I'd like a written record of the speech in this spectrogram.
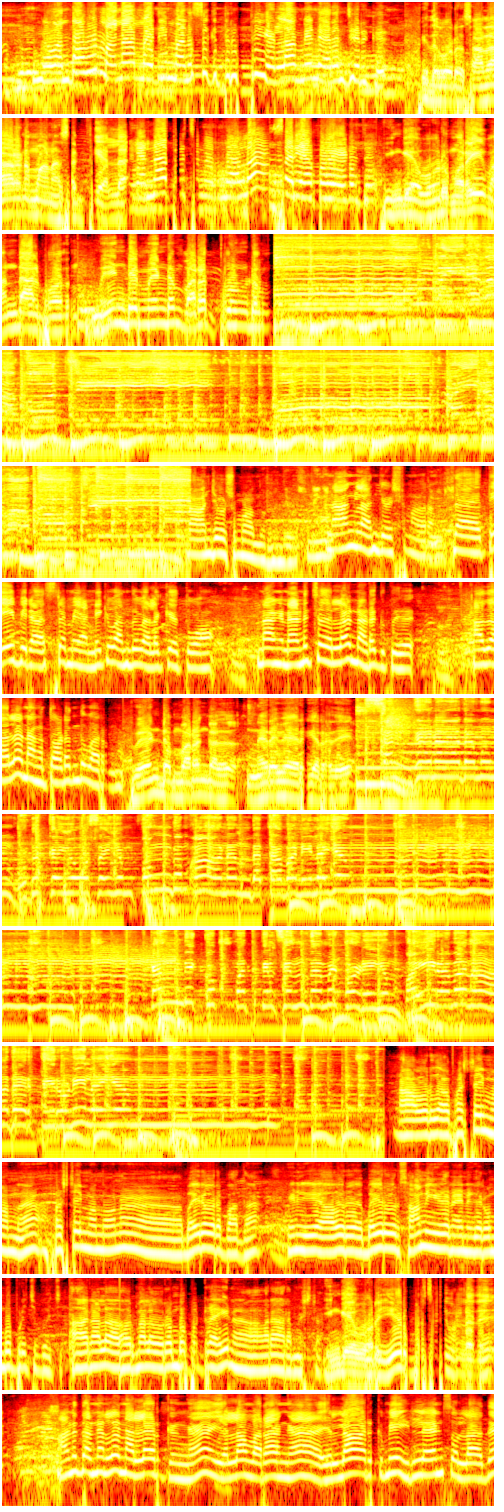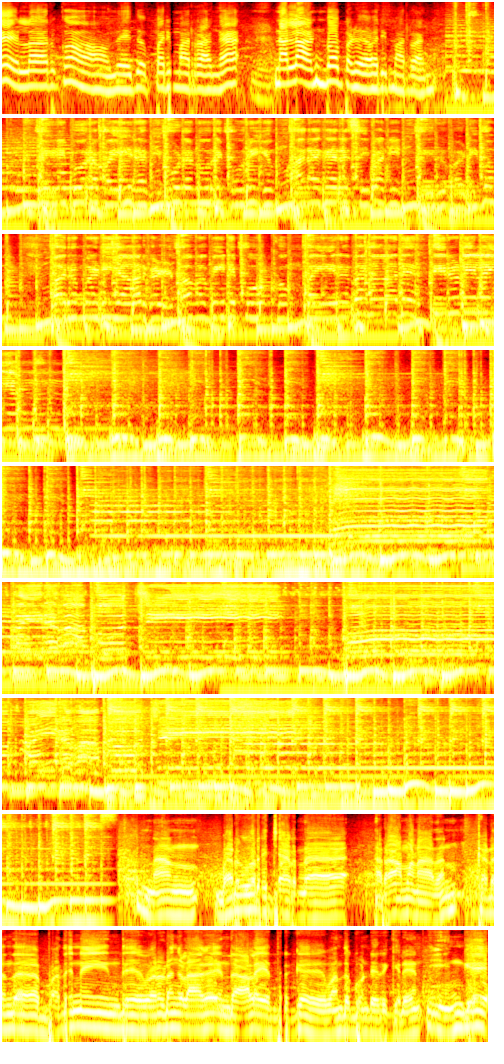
இங்க வந்தாவே மன அமைதி மனசுக்கு திருப்தி எல்லாமே நிறைஞ்சிருக்கு. இது ஒரு சாதாரணமான சக்தி அல்ல. என்ன பிரச்சனை இருந்தாலும் சரியா போயிடுது. இங்கே ஒரு முறை வந்தால் போதும். மீண்டும் மீண்டும் வர தூண்டும். அஞ்சு வருஷமா வந்துடுறேன் அஞ்சு வருஷம் நீங்கள் நாங்களும் அஞ்சு வருஷமாக வரோம். இந்த தேய்பிர அஷ்டமி அன்னைக்கு வந்து விளக்கேற்றுவோம் நாங்கள் நினச்சதெல்லாம் நடக்குது. அதால் நாங்கள் தொடர்ந்து வரணும். வேண்டும் வரங்கள் நிறைவேறுகிறது. சங்குநாதமும் உடுக்க யோசையும் பொங்கும் ஆனந்த தவநிலையம் நான் ஒரு ஃபஸ்ட் டைம் வந்தேன். ஃபஸ்ட் டைம் வந்தோன்னே பைரவரை பார்த்தேன். எனக்கு அவர் பைரவர் சாமி எனக்கு ரொம்ப பிடிச்சி போச்சு. அதனால் அவர் மேலே ரொம்ப பற்றாகி நான் வர ஆரம்பிச்சிட்டேன். இங்கே ஒரு ஈர்ப்பு சக்தி உள்ளது. அனுதானம்லாம் நல்லா இருக்குங்க. எல்லாம் வராங்க. எல்லாருக்குமே இல்லைன்னு சொல்லாத எல்லாருக்கும் அந்த இது பரிமாறுறாங்க. நல்லா அன்பாக பரிமாறுறாங்க. திரிபுர பைரவி உடனுரை புரியும் ஹரஹர சிவனின் திருவடிவம். மறுமடியார்கள் பவவினை போக்கும் பைரவநாதர் நான் பர்கூரை சார்ந்த ராமநாதன் கடந்த பதினைந்து வருடங்களாக இந்த ஆலயத்திற்கு வந்து கொண்டிருக்கிறேன். இங்கே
